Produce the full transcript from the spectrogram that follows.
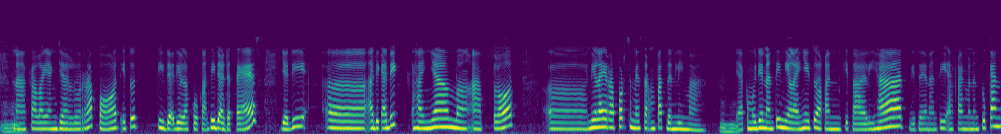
Mhm. Nah kalau yang jalur raport itu tidak dilakukan, tidak ada tes. Jadi eh, adik-adik hanya mengupload eh, nilai raport semester 4 dan 5. Mhm. Ya, kemudian nanti nilainya itu akan kita lihat gitu ya. Nanti akan menentukan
